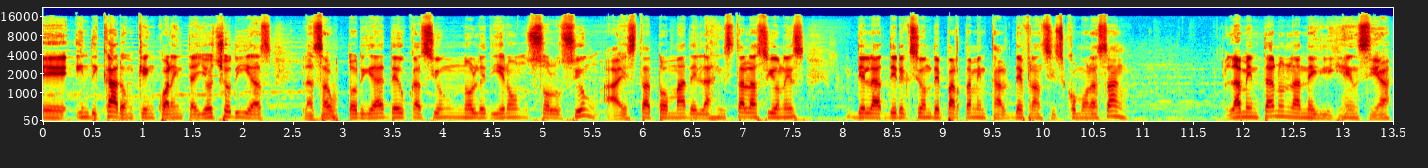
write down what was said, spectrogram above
eh, indicaron que en 48 días las autoridades de educación no le dieron solución a esta toma de las instalaciones de la Dirección Departamental de Francisco Morazán. Lamentaron la negligencia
